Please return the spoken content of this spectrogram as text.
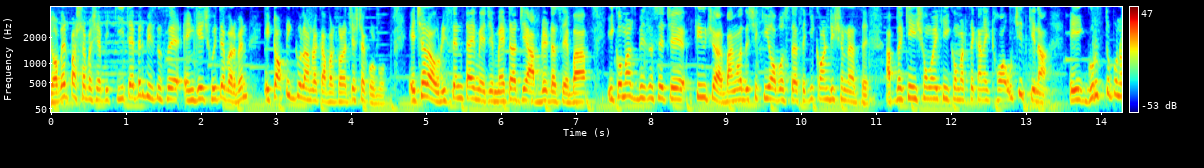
জবের পাশাপাশি আপনি কী টাইপের বিজনেসে এঙ্গেজ হইতে পারবেন? এই টপিকগুলো আমরা কভার করার চেষ্টা করব। এছাড়াও রিসেন্ট টাইমে যে মেটার যে আপডেট আছে বা ই কমার্স বিজনেসের যে ফিউচার বাংলাদেশে কী অবস্থা আছে, কি কন্ডিশন আছে, আপনার কি এই সময় কি ই কমার্সে কানেক্ট হওয়া উচিত কিনা, এই গুরুত্বপূর্ণ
